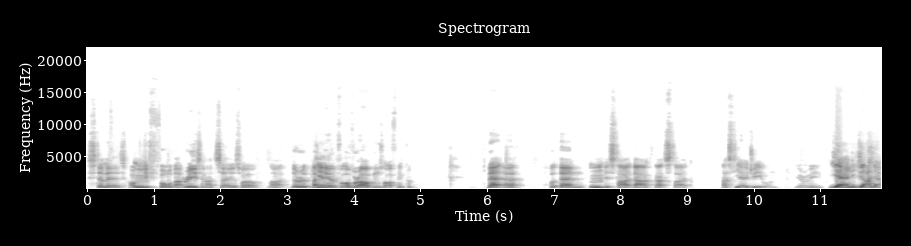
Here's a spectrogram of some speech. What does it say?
still is obviously Mm. for that reason. I'd say as well. Like there are plenty Yeah. of other albums that I think are better, but then Mm. it's like that. That's like that's the OG one. You know what I mean? Yeah, and it, ju- I,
